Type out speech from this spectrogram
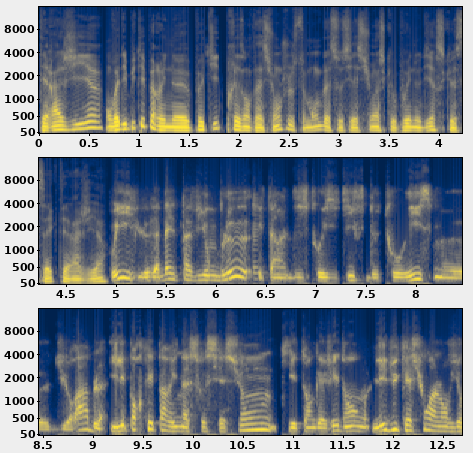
Terragir. On va débuter par une petite présentation justement de l'association. Est-ce que vous pouvez nous dire ce que c'est que Terragir? Oui, le label Pavillon Bleu est un dispositif de tourisme euh, durable. Il est porté par une association qui est engagée dans l'éducation à l'environnement.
